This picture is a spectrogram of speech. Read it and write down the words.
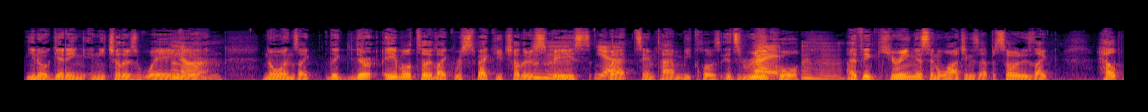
you know getting in each other's way No. and no one's like like they're able to like respect each other's space Mm-hmm. Yeah. but at the same time be close. It's really Right. cool. I think hearing this and watching this episode is like help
